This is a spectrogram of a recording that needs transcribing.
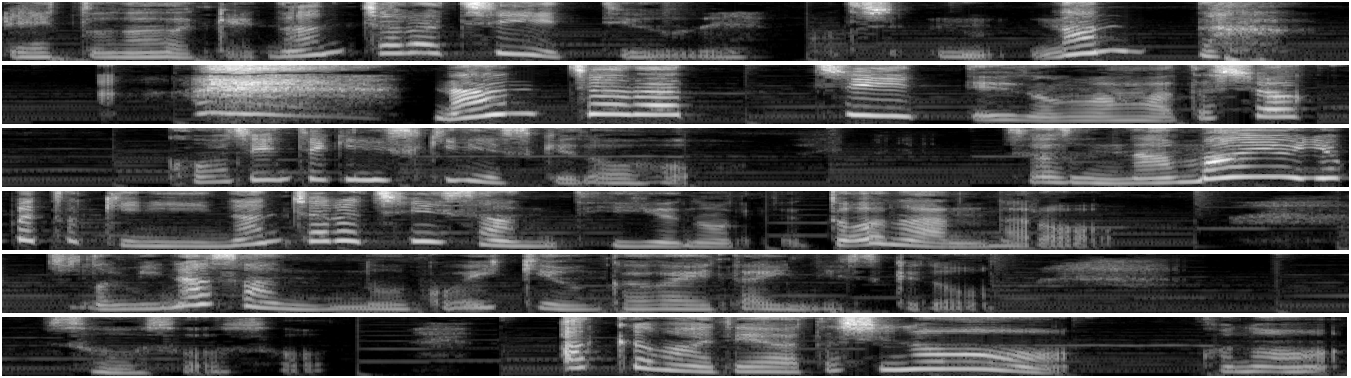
えっ、ー、と、なんだっけ、なんちゃらチーっていうのね。私、なん、なんちゃらチーっていうのは、私は個人的に好きですけど、そうですね、名前を呼ぶときに、なんちゃらチーさんっていうのってどうなんだろう。ちょっと皆さんのご意見を伺いたいんですけど、そうそうそう。あくまで私の、この、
